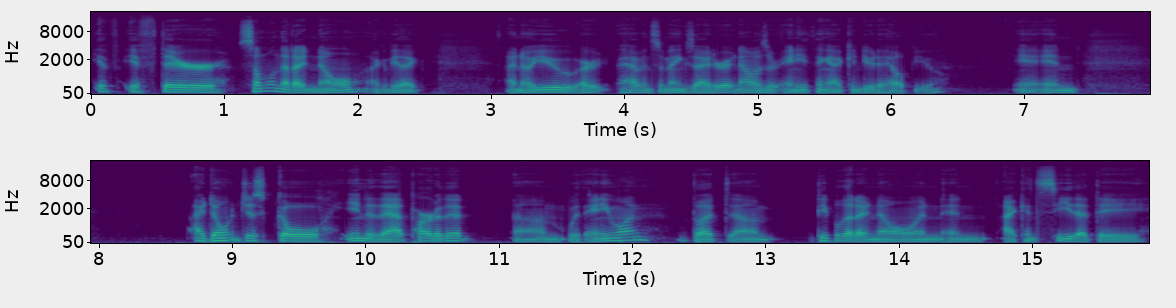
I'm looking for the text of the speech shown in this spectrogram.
if if they're someone that I know, I can be like, I know you are having some anxiety right now. Is there anything I can do to help you? And, and I don't just go into that part of it um, with anyone, but um, people that I know and and I can see that they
